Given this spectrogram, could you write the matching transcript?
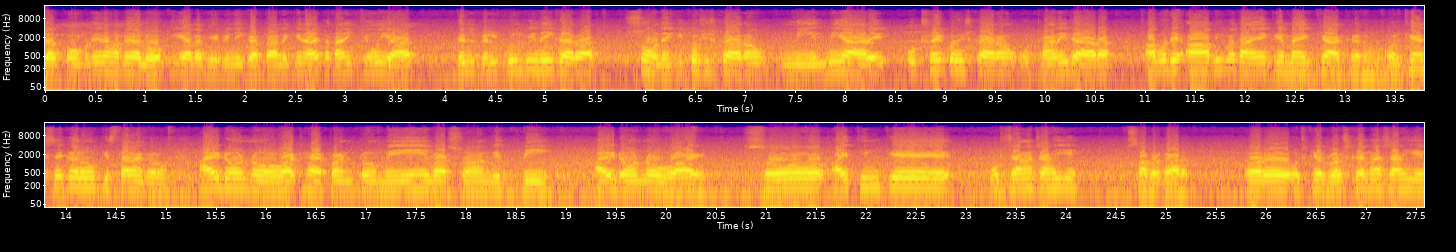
जब कंपनी ने हमें अलो किया, मैं फिर भी नहीं करता। लेकिन आज पता नहीं क्यों यार, दिल बिल्कुल भी नहीं कर रहा। सोने की कोशिश कर रहा हूँ, नींद नहीं आ रही, उठने की कोशिश कर रहा हूँ, उठा नहीं जा रहा। अब मुझे आप ही बताएँ कि मैं क्या करूँ और कैसे करूँ, किस तरह करूँ। I don't know what happen to me what wrong with me I don't know why so I think के उठ जाना चाहिए, सबर और उठ के ब्रश करना चाहिए।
